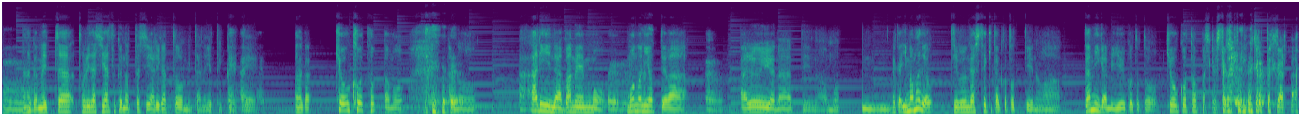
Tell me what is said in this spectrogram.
うん。なんかめっちゃ取り出しやすくなったしありがとうみたいな言ってくれて、はいはいはい。なんか強行突破もあの あありな場面もうん。ものによってはうん。あるんやなっていうのは思って、うん、なんか今まで自分がしてきたことっていうのはガミガミ言うことと強行突破しかしたことなかったから。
